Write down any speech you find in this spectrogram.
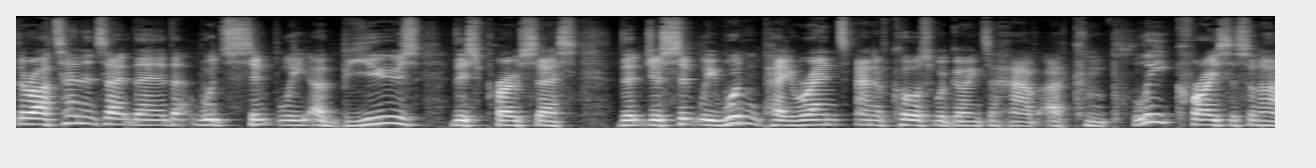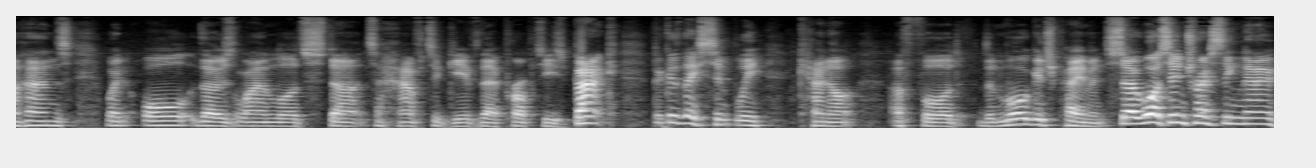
there are tenants out there that would simply abuse this process, that just simply wouldn't pay rent. And, of course, we're going to have a complete crisis on our hands when all those landlords start to have to give their properties back because they simply cannot afford the mortgage payment. So what's interesting now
